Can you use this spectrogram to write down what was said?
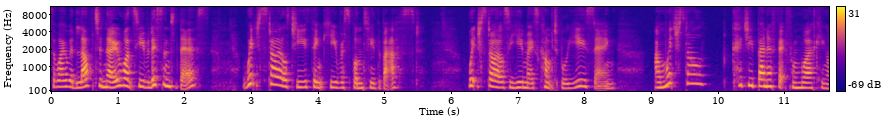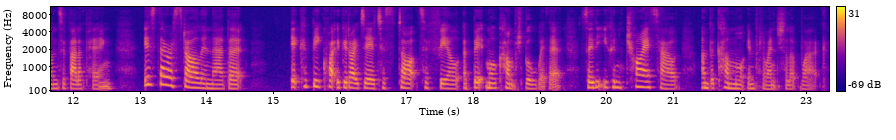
So I would love to know once you've listened to this, which styles do you think you respond to the best? Which styles are you most comfortable using? And which style could you benefit from working on developing? Is there a style in there that it could be quite a good idea to start to feel a bit more comfortable with it so that you can try it out and become more influential at work.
